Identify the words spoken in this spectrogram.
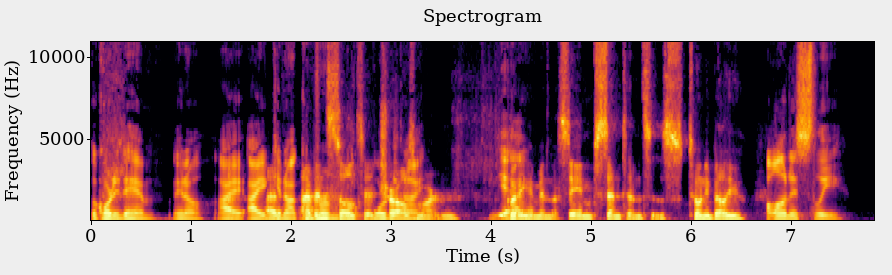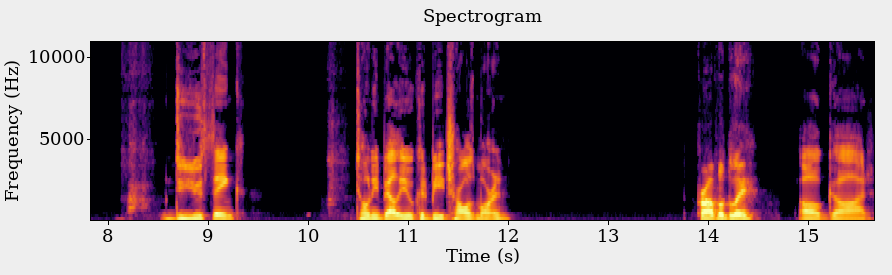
according to him. You know, I I I've, cannot I've insulted Charles deny. Martin, Yeah, putting him in the same sentence as Tony Bellew. honestly, do you think Tony Bellew could beat Charles Martin? Probably. Oh God,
